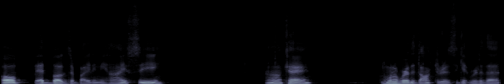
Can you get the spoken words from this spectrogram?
Oh, bed bugs are biting me. I see. Okay. I wonder where the doctor is to get rid of that.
